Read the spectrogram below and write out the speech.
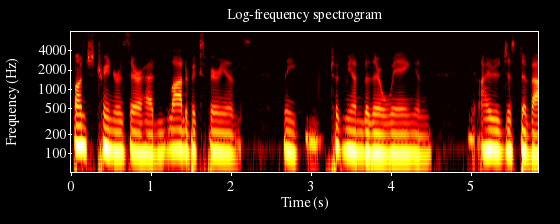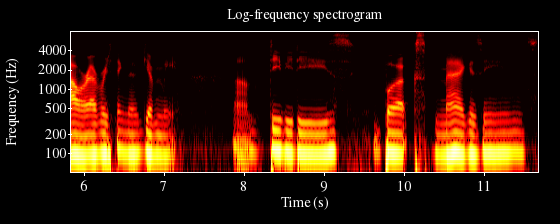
bunch of trainers there had a lot of experience. They took me under their wing, and you know, I would just devour everything they would give me, um, DVDs, books, magazines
